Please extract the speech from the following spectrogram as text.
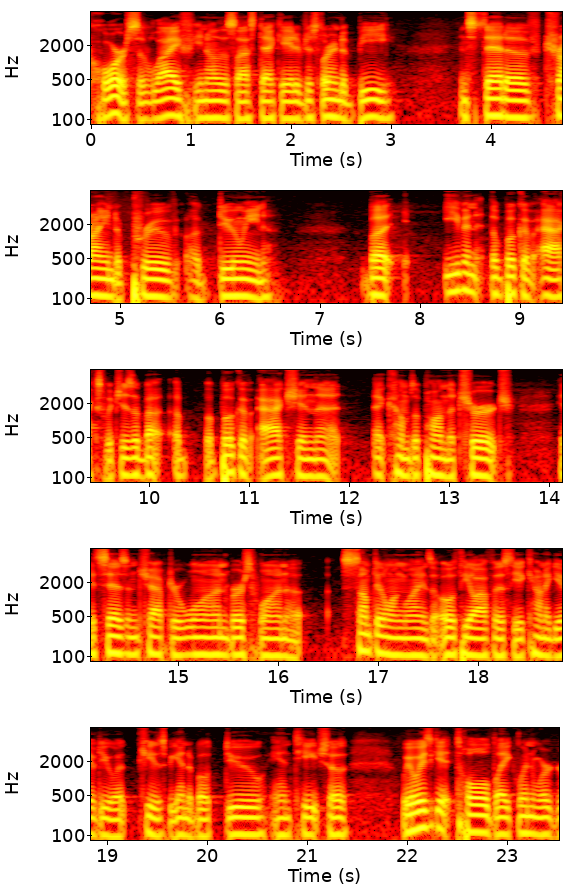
course of life, you know, this last decade of just learning to be instead of trying to prove a doing. But even the book of Acts, which is about a, a book of action that, that comes upon the church, it says in chapter 1, verse 1, uh, something along the lines of, O Theophilus, the account I give to you what Jesus began to both do and teach. So we always get told, like, when we're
